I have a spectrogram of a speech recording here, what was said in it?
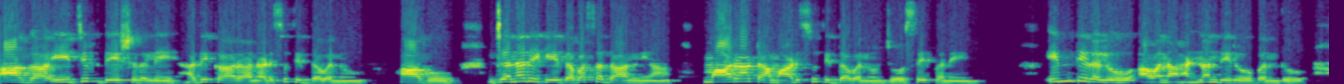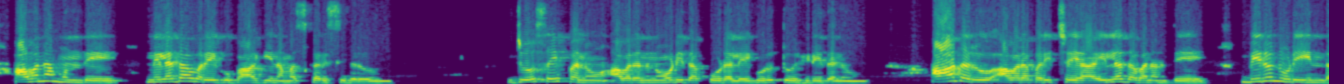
ಆಗ ಈಜಿಪ್ಟ್ ದೇಶದಲ್ಲಿ ಅಧಿಕಾರ ನಡೆಸುತ್ತಿದ್ದವನು ಹಾಗೂ ಜನರಿಗೆ ದವಸ ಧಾನ್ಯ ಮಾರಾಟ ಮಾಡಿಸುತ್ತಿದ್ದವನು ಜೋಸೆಫನೇ. ಇಂತಿರಲು ಅವನ ಅಣ್ಣಂದಿರು ಬಂದು ಅವನ ಮುಂದೆ ನೆಲದವರೆಗೂ ಬಾಗಿ ನಮಸ್ಕರಿಸಿದರು. ಜೋಸೆಫನು ಅವರನ್ನು ನೋಡಿದ ಕೂಡಲೇ ಗುರುತು ಹಿಡಿದನು. ಆದರೂ ಅವರ ಪರಿಚಯ ಇಲ್ಲದವನಂತೆ ಬಿರುನುಡಿಯಿಂದ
